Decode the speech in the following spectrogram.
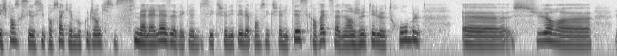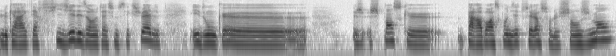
et je pense que c'est aussi pour ça qu'il y a beaucoup de gens qui sont si mal à l'aise avec la bisexualité et la pansexualité, c'est qu'en fait, ça vient jeter le trouble euh, sur euh, le caractère figé des orientations sexuelles. Et donc, euh, je, pense que par rapport à ce qu'on disait tout à l'heure sur le changement,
